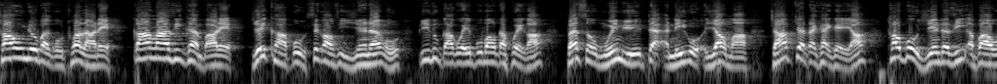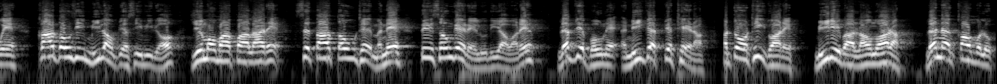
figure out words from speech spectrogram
ချောင်းဦးမြို့ဘက်ကိုထွက်လာတဲ့ကား၅စီးခန့်ပါတဲ့ရိတ်ခါပုတ်စစ်ကောင်စီရင်တန်းကိုပြည်သူ့ကာကွယ်ရေးပူးပေါင်းတပ်ဖွဲ့ကဗတ်စုံမွင်းမြူတပ်အနီးကိုအရောက်မှာကြားဖြတ်တိုက်ခိုက်ခဲ့ရာထောက်ပုတ်ရင်တစည်းအပါဝင်ကား၃စီးမီးလောင်ပျက်စီးပြီးတော့ရင်ပေါ်မှာပါလာတဲ့စစ်သား၃ဦးထက်မနည်းတေဆုံးခဲ့တယ်လို့သိရပါတယ်။လက်ပစ်ဘုံနဲ့အနီးကပြစ်ထဲတာအတော်ထိသွားတယ်မီးတွေပါလောင်သွားတာလက်နဲ့ကောက်မလို့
